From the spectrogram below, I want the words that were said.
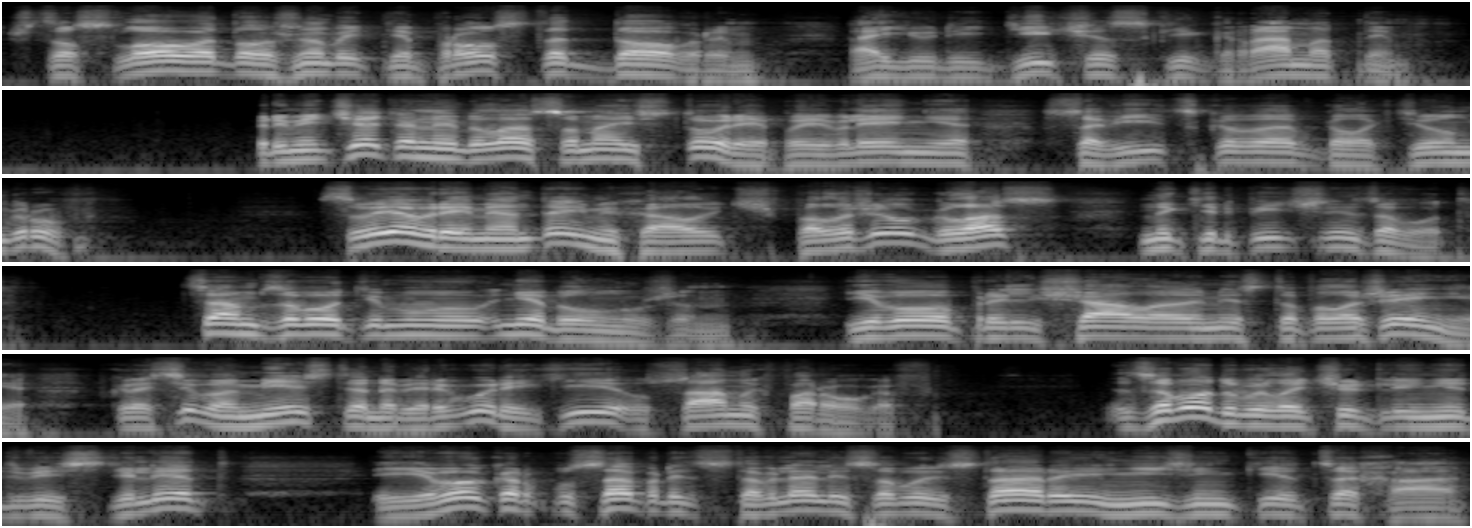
что слово должно быть не просто добрым, а юридически грамотным. Примечательной была сама история появления Савицкого в Галактион Групп. В свое время Андрей Михайлович положил глаз на кирпичный завод. Сам завод ему не был нужен. Его прельщало местоположение в красивом месте на берегу реки у самых порогов. Заводу было чуть ли не 200 лет, и его корпуса представляли собой старые низенькие цеха,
